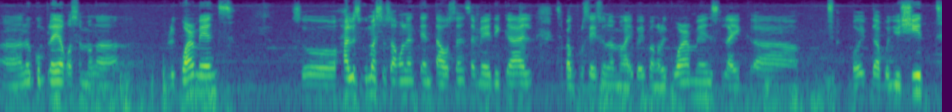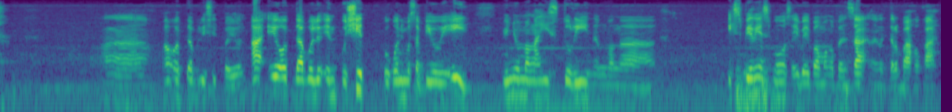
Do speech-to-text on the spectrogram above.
Ah, nag-comply ako sa mga requirements. So, halos gumastos ako ng 10,000 sa medical, sa pagproseso ng mga iba-ibang requirements like ah, OFW sheet. Ah, ah, OFW sheet ba yun? Ah, OFW info sheet. Kukunin mo sa POEA. Yun yung mga history ng mga experience mo sa iba-ibang mga bansa na nagtrabaho ka.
